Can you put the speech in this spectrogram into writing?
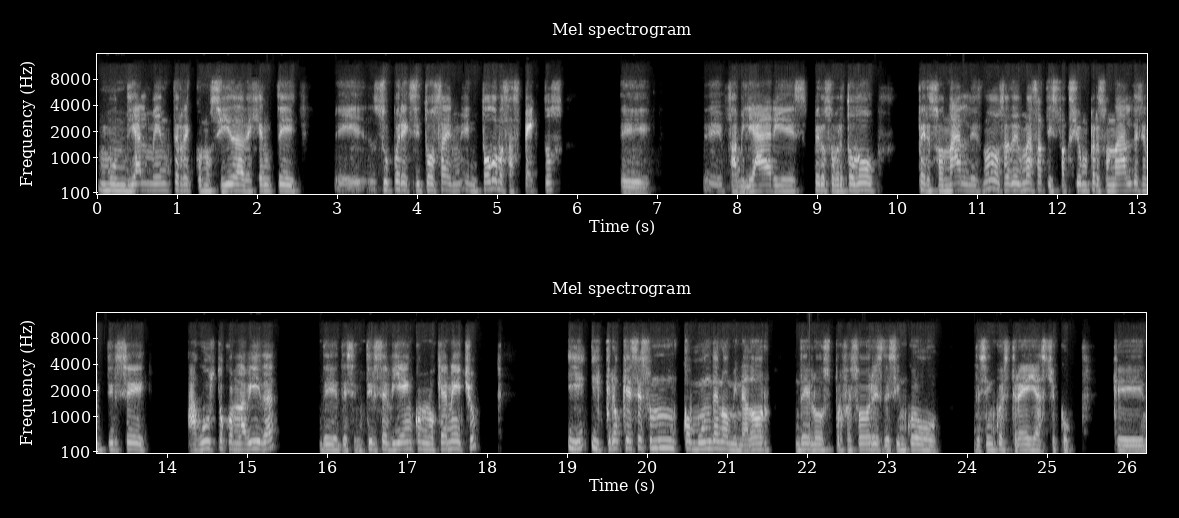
mundialmente reconocida, de gente eh, súper exitosa en, todos los aspectos. Eh, eh, familiares, pero sobre todo personales, ¿no? O sea, de una satisfacción personal, de sentirse a gusto con la vida, de, de sentirse bien con lo que han hecho. Y, y, creo que ese es un común denominador de los profesores de cinco, de cinco estrellas, Checo, que,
